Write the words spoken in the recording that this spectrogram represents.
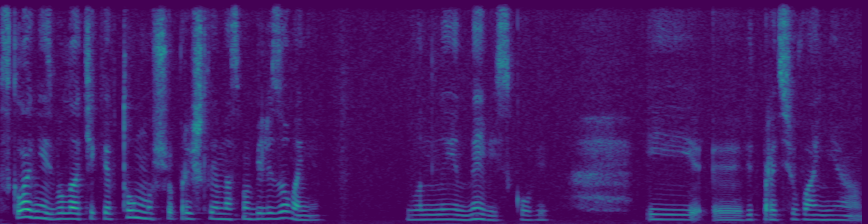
Складність була тільки в тому, що прийшли в нас мобілізовані, вони не військові. І е, відпрацювання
